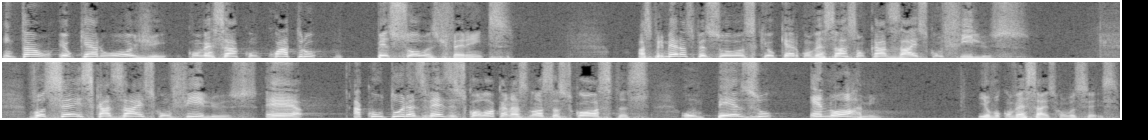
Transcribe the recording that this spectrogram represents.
Então, eu quero hoje conversar com quatro pessoas diferentes. As primeiras pessoas que eu quero conversar são casais com filhos. Vocês, casais com filhos, é, a cultura às vezes coloca nas nossas costas um peso enorme. E eu vou conversar isso com vocês.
